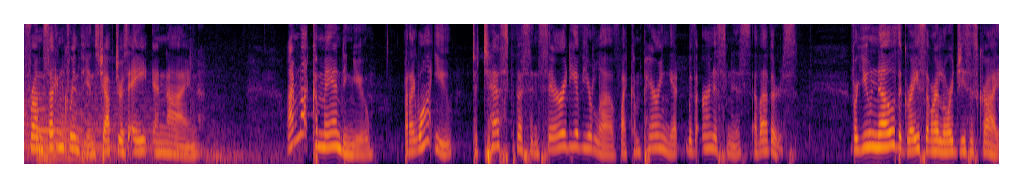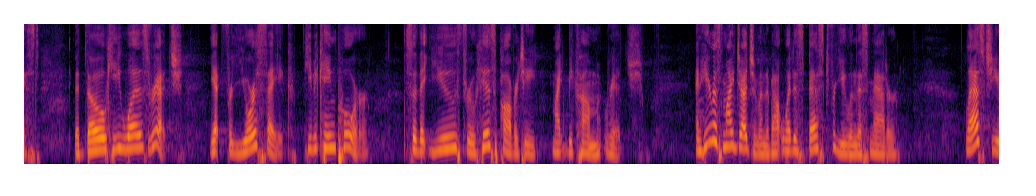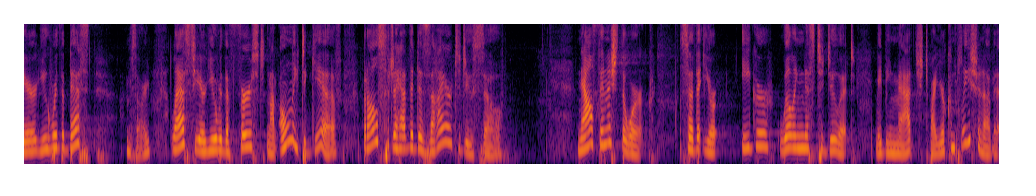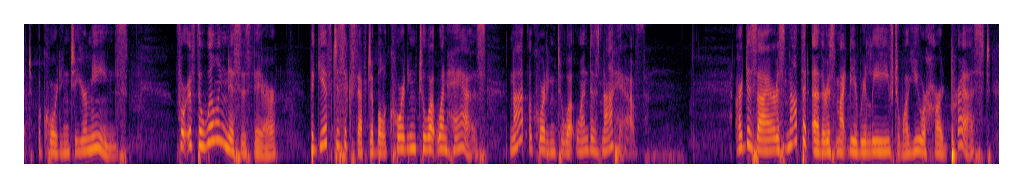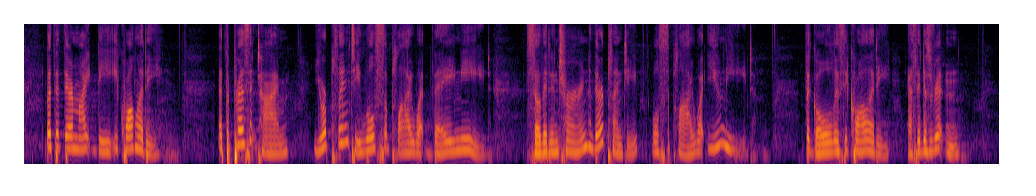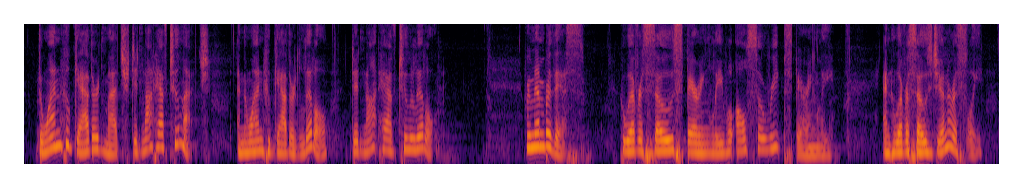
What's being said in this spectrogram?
from 2 Corinthians chapters 8 and 9. I'm not commanding you, but I want you to test the sincerity of your love by comparing it with the earnestness of others. For you know the grace of our Lord Jesus Christ, that though he was rich, yet for your sake he became poor, so that you through his poverty might become rich. And here is my judgment about what is best for you in this matter. Last year, you were the best. I'm sorry. Last year, you were the first not only to give, but also to have the desire to do so. Now finish the work so that your eager willingness to do it may be matched by your completion of it according to your means. For if the willingness is there, the gift is acceptable according to what one has, not according to what one does not have. Our desire is not that others might be relieved while you are hard pressed, but that there might be equality. At the present time, your plenty will supply what they need, so that in turn, their plenty will supply what you need. The goal is equality, as it is written The one who gathered much did not have too much, and the one who gathered little did not have too little. Remember this whoever sows sparingly will also reap sparingly, and whoever sows generously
